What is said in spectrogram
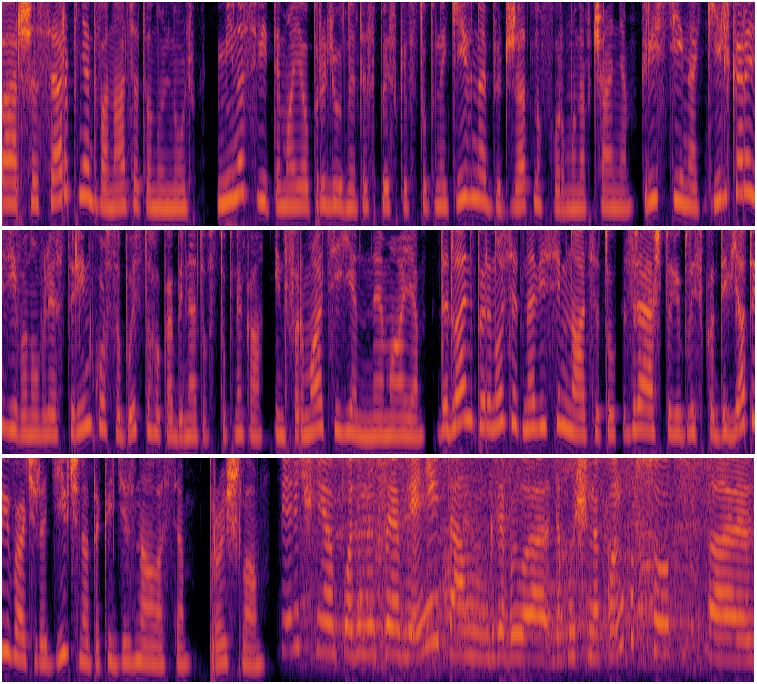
1 серпня 12.00. Міносвіти має оприлюднити списки вступників на бюджетну форму навчання. Крістіна кілька разів оновлює сторінку особистого кабінету вступника. Інформації немає. Дедлайн переносять на 18-ту. Зрештою, близько 9-ї вечора дівчина таки дізналася. Пройшла. В перечне поданных заявлений, там, где было допущено к конкурсу, э,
